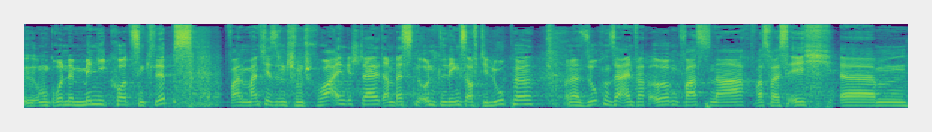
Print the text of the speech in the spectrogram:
im Grunde mini kurzen Clips. Manche sind schon voreingestellt, am besten unten links auf die Lupe und dann suchen sie einfach irgendwas nach, was weiß ich, ähm,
